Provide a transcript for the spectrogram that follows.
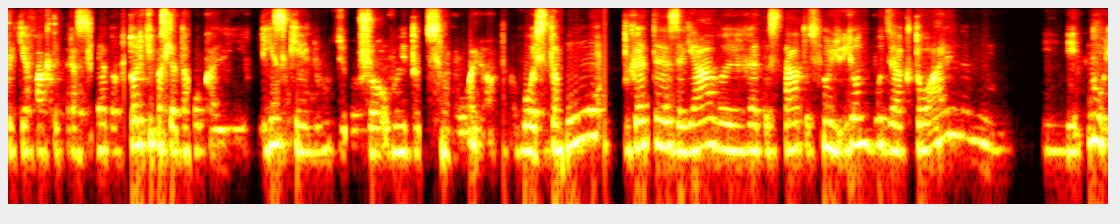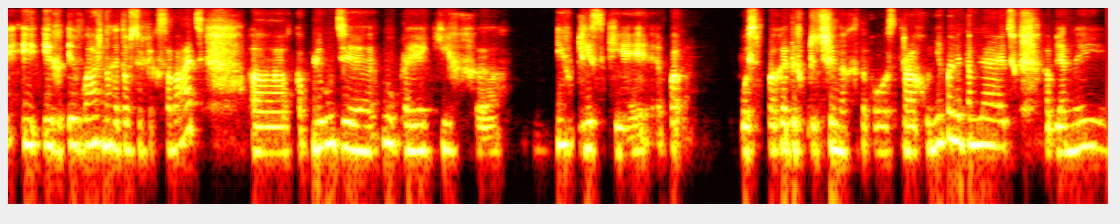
такія факты пераследу толькі пасля таго калі блізкія людзі ўжо выйдуць на волю Вось таму гэтыя заявы гэты статус ну, ён будзе актуальным і ну і, і, і важна гэта все фіксаваць каб людзі ну про якіх іх блізкія пусть по гэтых прычынах такого страху не паведамляюць каб яны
